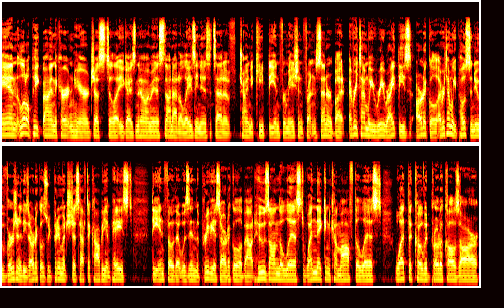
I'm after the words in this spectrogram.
And a little peek behind the curtain here, just to let you guys know. I mean, it's not out of laziness; it's out of trying to keep the information front and center. But every time we rewrite these articles, every time we post a new version of these articles, we pretty much just have to copy and paste the info that was in the previous article about who's on the list, when they can come off the list, what the COVID protocols are.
